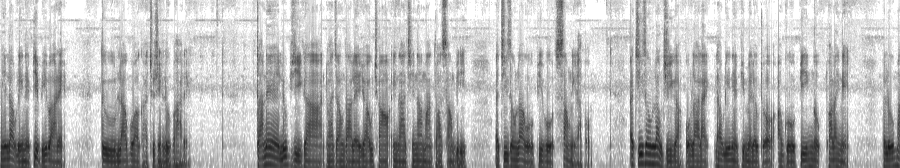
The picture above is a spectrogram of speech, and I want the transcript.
မင်းလောက်လေးနဲ့ပြစ်ပေးပါတဲ့သူလောက်ဘွားကချွတ်ချင်လို့ပါတယ်ဒါနဲ့လူပြည်ကနွားချောင်းသားလဲရွာဦးချောင်းအင်သာချင်းသားမှာသွားဆောင်ပြီး အကြီးဆုံးလောက်ကိုပြေးဖို့စောင့်နေတာပေါ့အကြီးဆုံးလောက်ကြီးကပေါ်လာလိုက်လောက်လေးနဲ့ပြစ်မဲ့လို့တော့အောက်ကိုပြေးငုတ်သွားလိုက်နဲ့ဘလို့မှ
